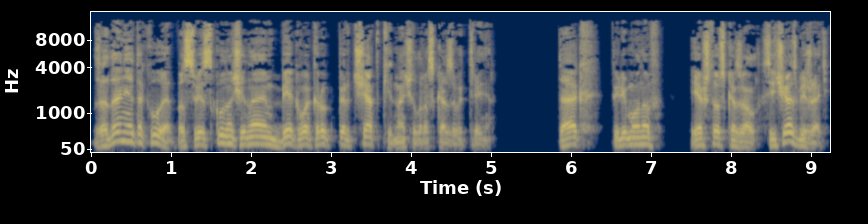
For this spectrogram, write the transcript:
задание такое. По свистку начинаем бег вокруг перчатки», — начал рассказывать тренер. «Так, Филимонов, я что сказал? Сейчас бежать?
